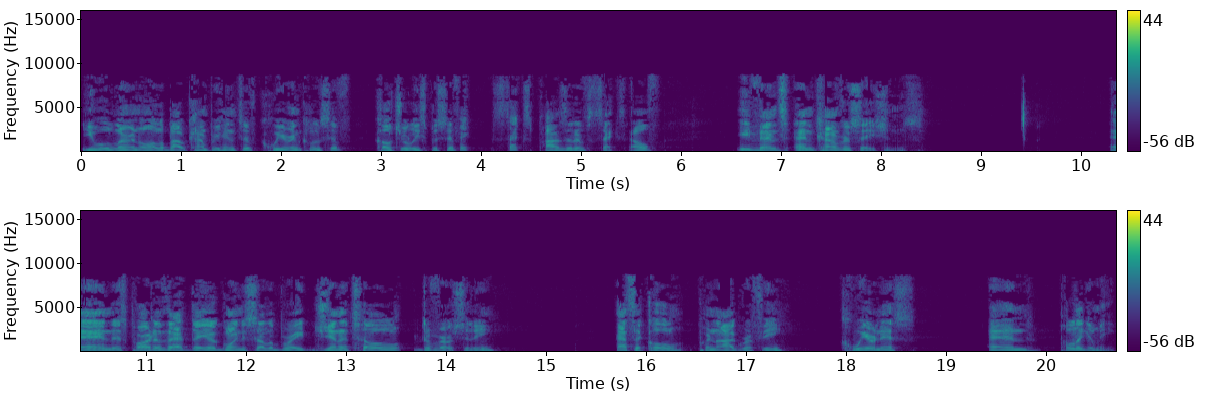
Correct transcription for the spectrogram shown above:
You will learn all about comprehensive, queer inclusive, culturally specific, sex positive, sex health, events and conversations. And as part of that, they are going to celebrate genital diversity, ethical pornography, queerness, and polygamy.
